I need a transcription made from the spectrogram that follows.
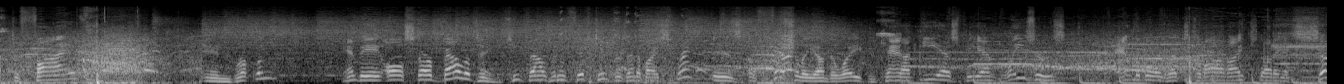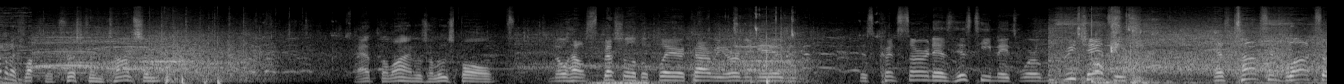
to five in Brooklyn. NBA All-Star Balloting 2015 presented by Sprint is officially underway. You can catch on ESPN Blazers and the Bullets tomorrow night starting at 7 o'clock. To Tristan Thompson at the line was a loose ball. Know how special of a player Kyrie Irving is. and As concerned as his teammates were. Three chances as Thompson blocks a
